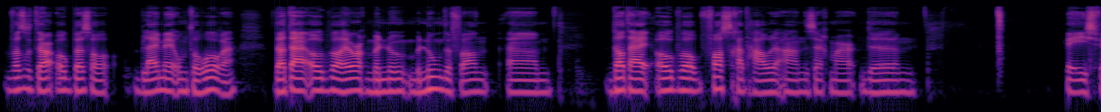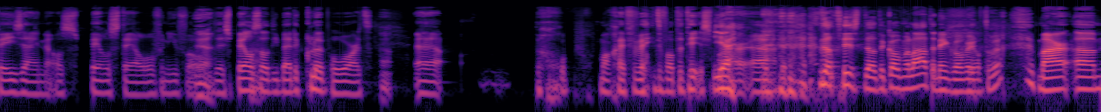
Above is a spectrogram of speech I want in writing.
was ik daar ook best wel blij mee om te horen. Dat hij ook wel heel erg beno- benoemde van ehm, dat hij ook wel vast gaat houden aan zeg maar de PSV zijnde als speelstijl of in ieder geval Ja. de speelstijl die bij de club hoort. Ja. Eh, God mag even weten wat het is, Ja. maar eh, dat is dat. Daar komen we later denk ik wel weer op terug. Maar ehm,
